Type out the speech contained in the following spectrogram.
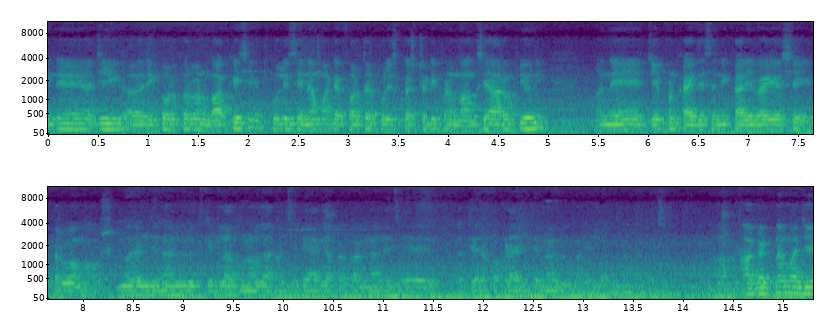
એને હજી રિકવર કરવાનું બાકી છે. પોલીસ એના માટે ફર્ધર પોલીસ કસ્ટડી પણ માંગશે આરોપીઓની અને જે પણ કાયદેસરની કાર્યવાહી હશે એ કરવામાં આવશે. મરણ જનાર વિરુદ્ધ કેટલા ગુનાઓ દાખલ છે કયા કયા પ્રકારના જે અત્યારે પકડાય છે તેના વિરુદ્ધમાં કેટલા ગુના દાખલ છે? આ ઘટનામાં જે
